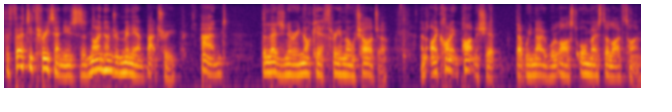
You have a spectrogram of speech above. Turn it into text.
The 3310 uses a 900 mAh battery and the legendary Nokia 3mm charger, an iconic partnership that we know will last almost a lifetime.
